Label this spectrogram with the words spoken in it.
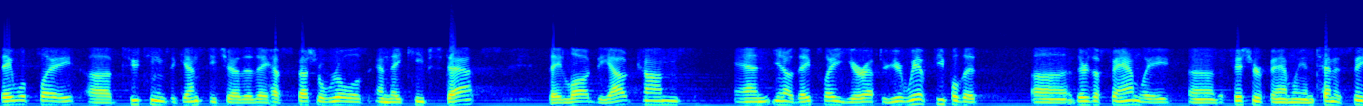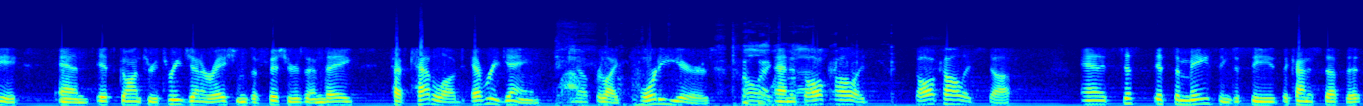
they will play uh, two teams against each other. They have special rules, and they keep stats. They log the outcomes, and you know they play year after year. We have people that uh, there's a family, uh, the Fisher family in Tennessee, and it's gone through three generations of Fishers, and they have cataloged every game, wow. you know, for like 40 years, oh and it's all college it's all college stuff, and it's just it's amazing to see the kind of stuff that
